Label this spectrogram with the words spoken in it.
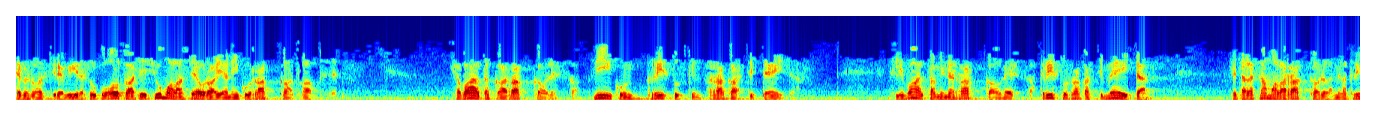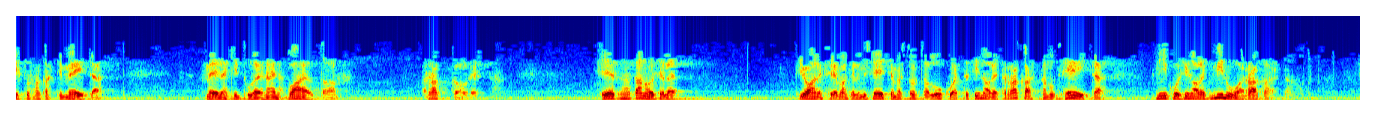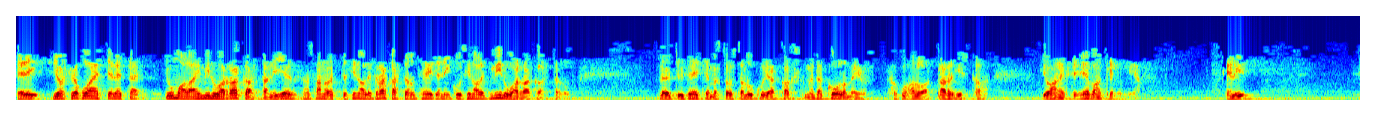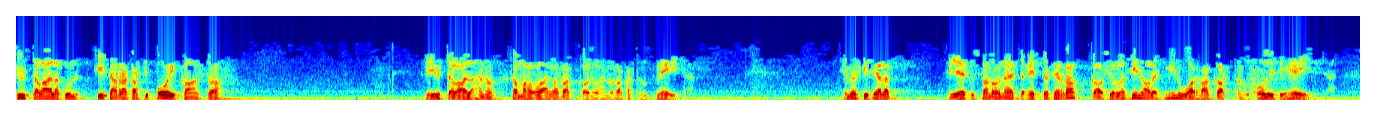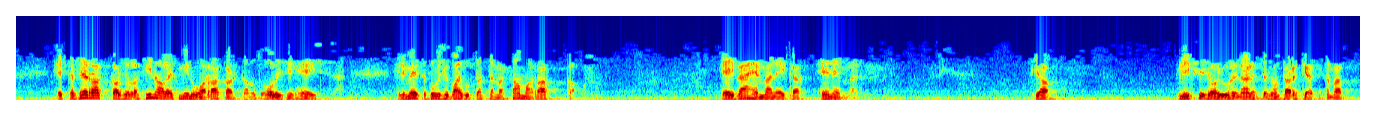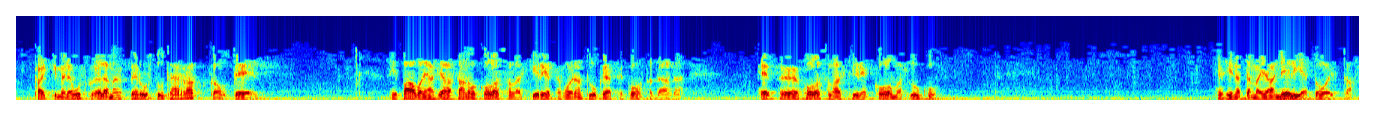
Efesolaiskirjan viides luku. Olkaa siis Jumalan seuraajia niin kuin rakkaat lapset. Ja vaeltakaa rakkaudessa, niin kuin Kristuskin rakasti teitä. Eli vaeltaminen rakkaudessa. Kristus rakasti meitä, ja tällä samalla rakkaudella, millä Kristus rakasti meitä, meidänkin tulee näin vaeltaa rakkaudessa. Ja Jeesus sanoi siellä Johanneksen evankeliumi 17. luku, että sinä olet rakastanut heitä niin kuin sinä olet minua rakastanut. Eli jos joku ajattelee, että Jumala ei minua rakasta, niin Jeesus sanoi, että sinä olet rakastanut heitä niin kuin sinä olet minua rakastanut. Löytyy 17. luku ja 23, jos joku haluaa tarkistaa Johanneksen evankeliumia. Eli yhtä lailla kuin isä rakasti poikaansa, niin yhtä lailla hän on samalla lailla rakkaudella hän on rakastanut meitä. Ja myöskin siellä Jeesus sanoi näin, että, että se rakkaus, jolla sinä olet minua rakastanut, olisi heissä. Että se rakkaus, jolla sinä olet minua rakastanut, olisi heissä. Eli meistä tulisi vaikuttaa tämä sama rakkaus. Ei vähemmän eikä enemmän. Ja miksi se on juuri näin, että se on tärkeää, että tämä kaikki meidän uskoelämämme perustuu tähän rakkauteen. Niin Paavalihan siellä sanoo kolossalaiskirjassa, voidaan lukea se kohta täältä, kolossalaiskirje kolmas luku. Ja siinä tämä jää 14.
